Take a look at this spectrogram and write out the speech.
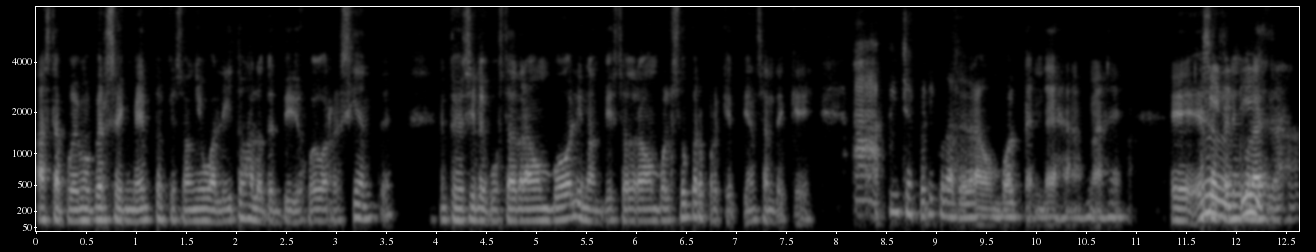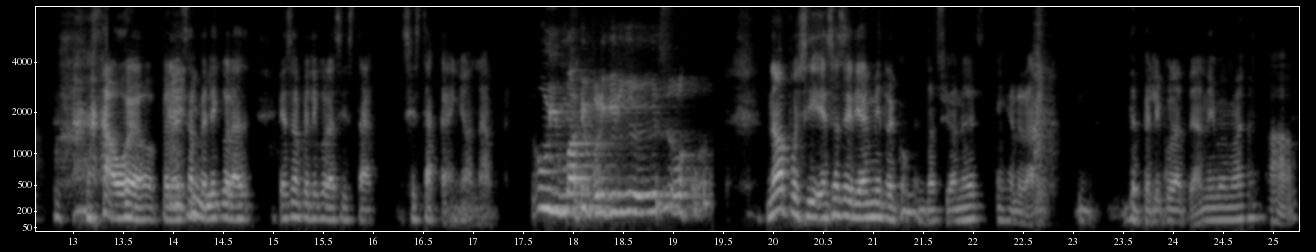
Hasta podemos ver segmentos que son igualitos a los del videojuego reciente. Entonces, si les gusta Dragon Ball y no han visto Dragon Ball Super porque piensan de que, ah, pinches películas de Dragon Ball, pendeja, maje. Eh, esa Ni película, ah, huevo, pero esa película, esa película sí está, sí está cañona. Uy, maje, ¿por qué digo eso? No, pues sí, esas serían mis recomendaciones en general de películas de anime, maje. Ajá.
